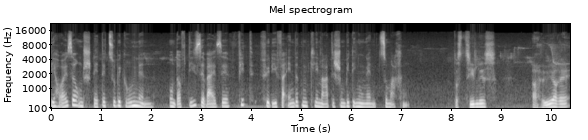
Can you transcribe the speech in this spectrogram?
die Häuser und Städte zu begrünen und auf diese Weise fit für die veränderten klimatischen Bedingungen zu machen. Das Ziel ist, eine höhere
